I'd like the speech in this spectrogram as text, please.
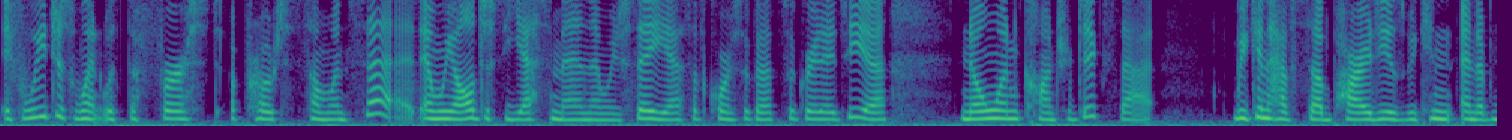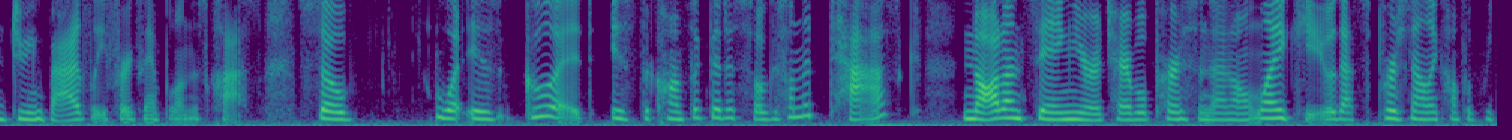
if we just went with the first approach that someone said and we all just yes men and we just say, yes, of course, that's a great idea, no one contradicts that. We can have subpar ideas. We can end up doing badly, for example, in this class. So what is good is the conflict that is focused on the task, not on saying you're a terrible person, I don't like you. That's the personality conflict we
